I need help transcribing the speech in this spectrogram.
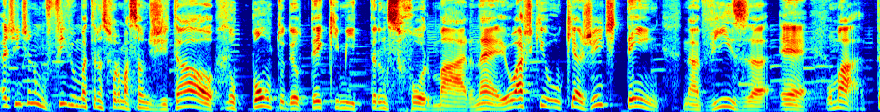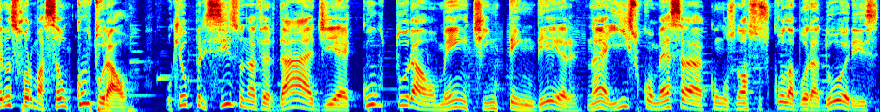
a gente não vive uma transformação digital no ponto de eu ter que me transformar, né? Eu acho que o que a gente tem na Visa é uma transformação cultural. O que eu preciso, na verdade, é culturalmente entender, né? E isso começa com os nossos colaboradores,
